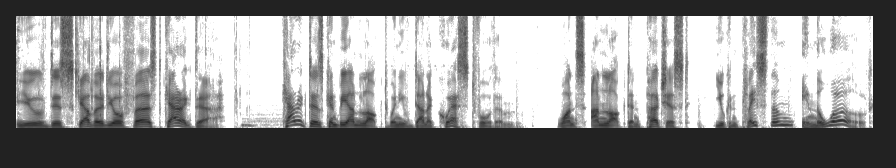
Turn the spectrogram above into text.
You've discovered your first character. Characters can be unlocked when you've done a quest for them. Once unlocked and purchased, you can place them in the world.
